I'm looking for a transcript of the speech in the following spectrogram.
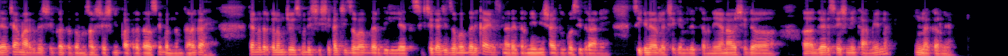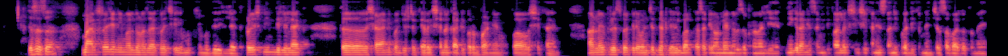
याच्या मार्गदर्शक तत्वानुसार शैक्षणिक पात्रता असे बंधनकारक आहे. त्यानंतर कलम चोवीसमध्ये शिक्षकाची जबाबदारी दिली आहे. शिक्षकाची जबाबदारी काय असणार आहे? तर नेहमी शाळेत उपस्थित राहणे शिकण्यावर लक्ष केंद्रित करणे अनावश्यक अं, गैरशैक्षणिक कामे न करणे. तसंच महाराष्ट्राच्या नियमाला दोन हजार अकराचे मुख्यमंत्री दिले आहेत. प्रवेश नियम दिलेला आहेत तर शाळांनी पंचवीस टक्के आरक्षण कार्यक्रम पाडणे आवश्यक आहे. ऑनलाईन प्रेस प्रक्रिया म्हणजे वंचित घटकातील बालकासाठी ऑनलाईन अर्ज प्रणाली आहे. निगराणी समिती पालक शिक्षक आणि स्थानिक प्राधिकरणांच्या सभागतून आहे.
